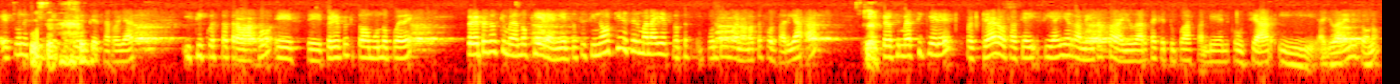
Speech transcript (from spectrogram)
es un skill que tienes que desarrollar y sí cuesta trabajo, este, pero yo creo que todo el mundo puede pero hay personas que en verdad no quieren y entonces si no quieres ser manager, no te, punto, bueno, no te forzaría a, eh, pero si verdad si quieres, pues claro, o sea, si hay, si hay herramientas para ayudarte a que tú puedas también coachear y ayudar en eso, ¿no?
